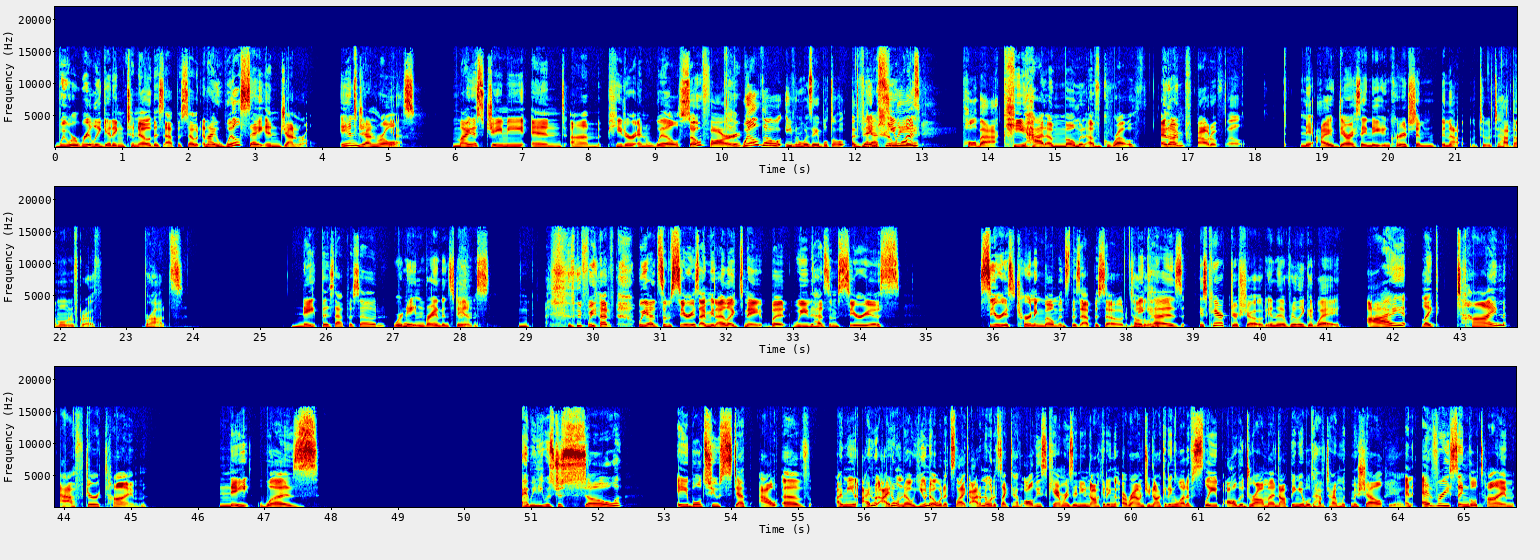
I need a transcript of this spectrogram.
we were really getting to know this episode, and I will say in general, in general, Yes. minus Jamie and um, Peter and Will so far. Will though even was able to eventually was. pull back. he had a moment of growth, and I'm proud of Will. Nayte, I dare I say Nayte encouraged him in that to, to have that moment of growth. Broads. Nayte, this episode, Where Nayte and Brandon stands. if we had we had some serious. I mean, I liked Nayte, but we had some serious, serious turning moments this episode Totally. because His character showed in a really good way. I like time after time. Nayte was I mean, he was just so able to step out of I mean, I don't I don't know. You know what it's like. I don't know what it's like to have all these cameras in you, not getting around you, not getting a lot of sleep, all the drama, not being able to have time with Michelle. Yeah. And every single time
